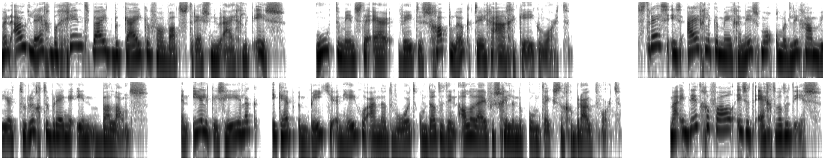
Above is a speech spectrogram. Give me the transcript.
Mijn uitleg begint bij het bekijken van wat stress nu eigenlijk is. Hoe tenminste er wetenschappelijk tegen aangekeken wordt. Stress is eigenlijk een mechanisme om het lichaam weer terug te brengen in balans. En eerlijk is heerlijk, ik heb een beetje een hekel aan dat woord omdat het in allerlei verschillende contexten gebruikt wordt. Maar in dit geval is het echt wat het is.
